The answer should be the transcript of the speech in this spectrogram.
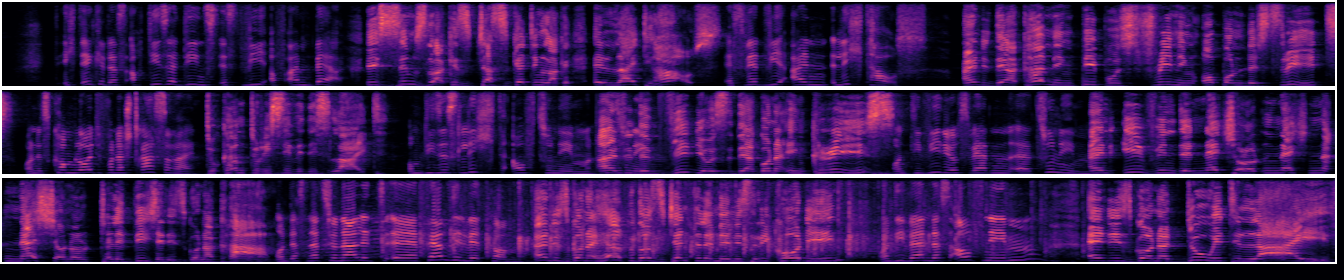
Ich denke, dass auch dieser Dienst ist wie auf einem Berg. It seems like it's just getting like a, a lighthouse. Es wird wie ein Lichthaus. And there are coming people streaming up on the streets Und es kommen Leute von der Straße rein, to come to receive this light. um dieses Licht aufzunehmen und And the anzunehmen. videos, they are to increase. Und die Videos werden äh, zunehmen. And even the natural, nation, national television is to come. Und das nationale äh, Fernsehen wird kommen. And it's to help those gentlemen is recording. Und die werden das aufnehmen And going to do it live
